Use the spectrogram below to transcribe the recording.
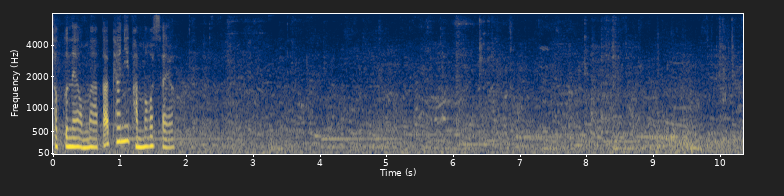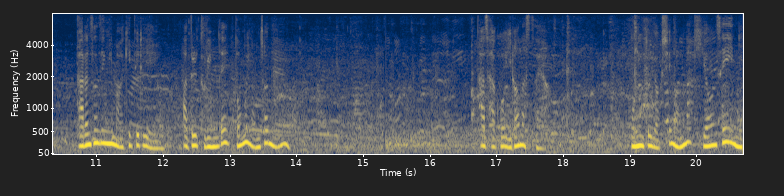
덕분에 엄마 아빠 편히 밥 먹었어요. 다른 선생님 아기들이에요. 아들 둘인데 너무 얌전해요. 다 자고 일어났어요. 오늘도 역시 너무나 귀여운 세인이.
